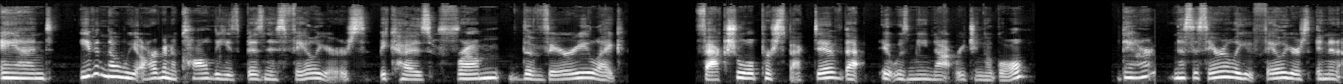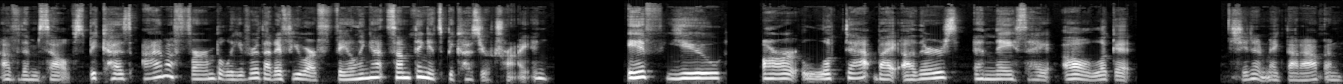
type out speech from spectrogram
And even though we are going to call these business failures, because from the very like factual perspective that it was me not reaching a goal, they aren't necessarily failures in and of themselves because I'm a firm believer that if you are failing at something, it's because you're trying. If you are looked at by others and they say, oh, look at, she didn't make that happen.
